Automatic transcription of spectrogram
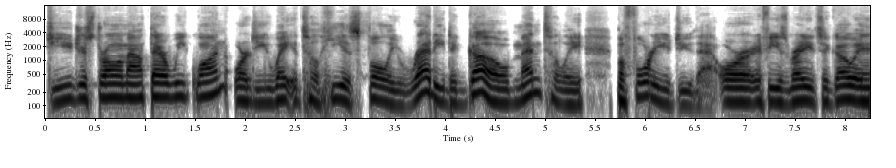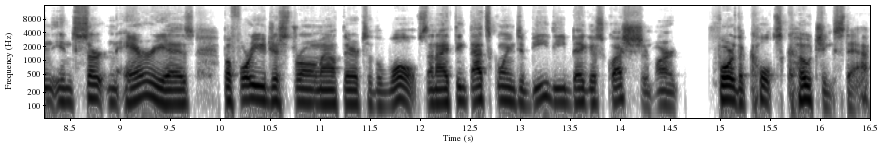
do you just throw him out there week one or do you wait until he is fully ready to go mentally before you do that? Or if he's ready to go in in certain areas before you just throw him out there to the wolves? And i think that's going to be the biggest question mark for the Colts coaching staff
